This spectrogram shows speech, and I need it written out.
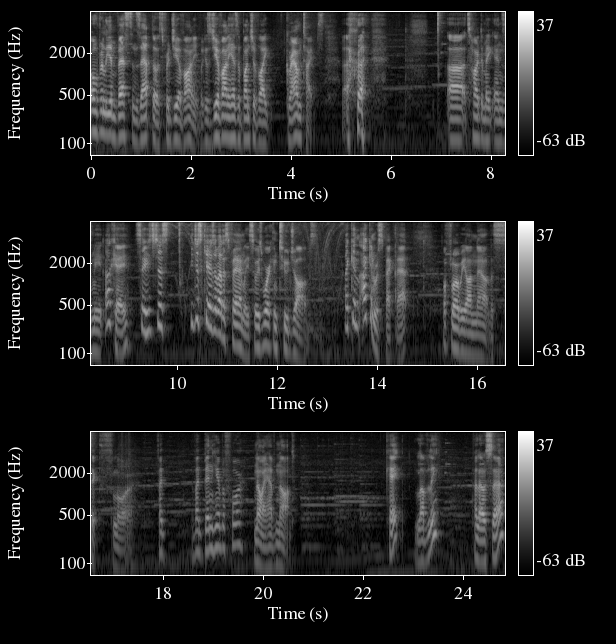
overly invest in Zapdos for Giovanni because Giovanni has a bunch of like ground types. Uh, it's hard to make ends meet. Okay, so he's just he just cares about his family, so he's working two jobs. I can I can respect that. What floor are we on now? The sixth floor. Have I have I been here before? No, I have not. Okay, lovely. Hello, sir.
